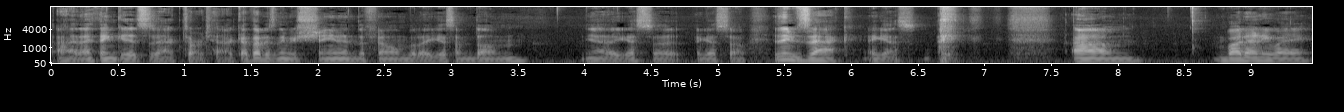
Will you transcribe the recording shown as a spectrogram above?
And I think it's Zach Tartak. I thought his name was Shane in the film, but I guess I'm dumb. Yeah, I guess uh, I guess so. His name's Zach, I guess. um, but anyway,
